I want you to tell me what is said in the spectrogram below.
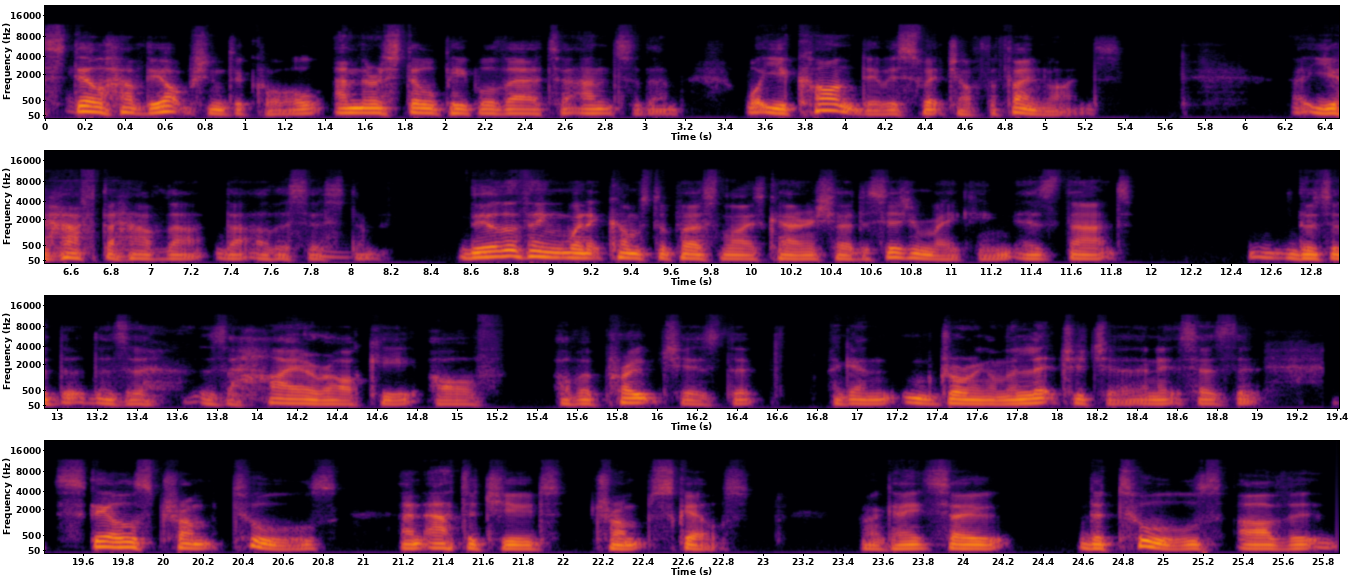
still have the option to call and there are still people there to answer them. What you can't do is switch off the phone lines you have to have that that other hmm. system the other thing when it comes to personalized care and shared decision making is that there's a there's a there's a hierarchy of of approaches that again drawing on the literature and it says that skills trump tools and attitudes trump skills. Okay so the tools are the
